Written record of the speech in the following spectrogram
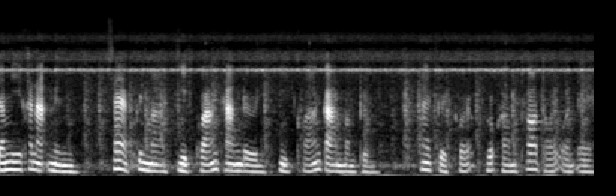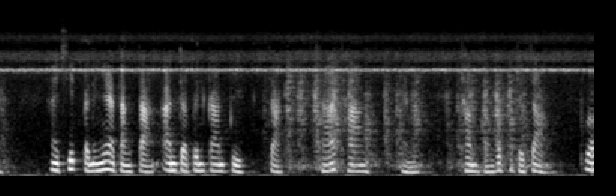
จะมีขณะหนึ่งแทรกขึ้นมากีดขวางทางเดินกีดขวางการบำเพ็ญให้เกิดความท้อถอยอ่อนแอ ให้คิดไปในแง่ต่างๆ อันจะเป็นการปีกจากหาทางแห่งธรรมของพระพุทธเจ้า เพื่อ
